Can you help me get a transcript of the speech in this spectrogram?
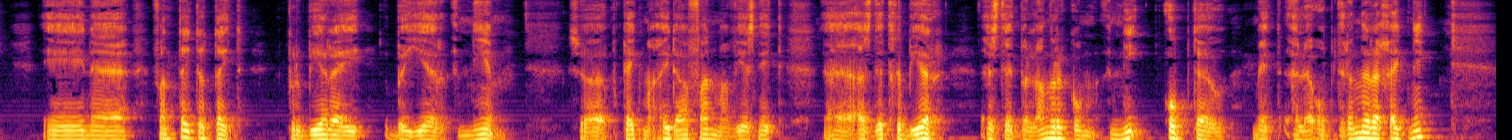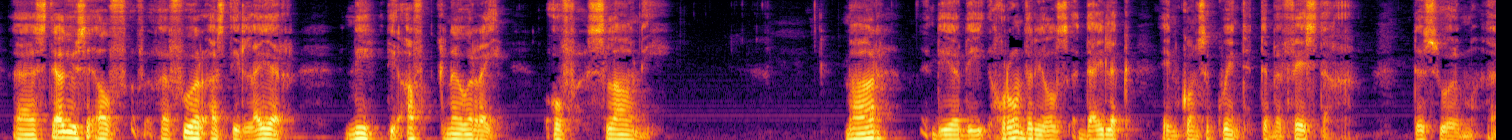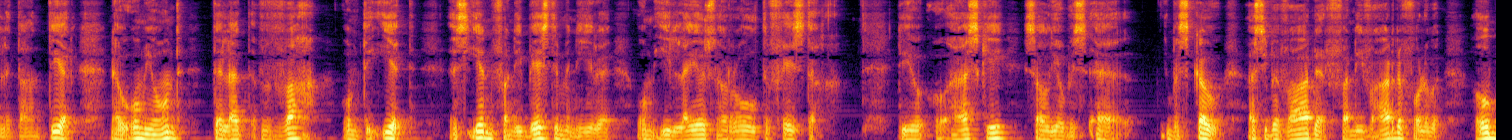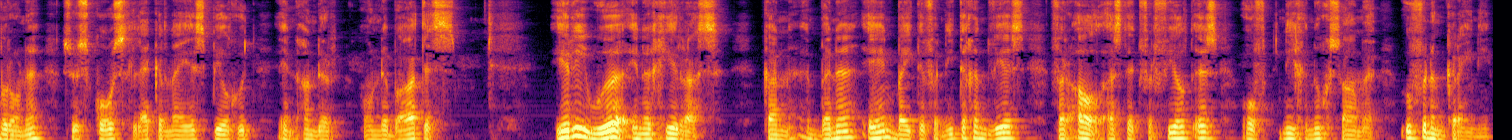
En uh, van tyd tot tyd probeer hy beheer neem. So kyk maar uit daarvan, maar wees net, uh, as dit gebeur, is dit belangrik om nie op te hou met hulle opdringerigheid nie, uh, stel jouself voor as die leier nie die afknauwerij of sla nie. Maar dier die grondreels duidelik en consequent te bevestig, dis so om hulle te hanteer. Nou om jou hond te laat wacht om te eet, is een van die beste maniere om die leiersrol te vestig. Die husky sal jou bes, uh, beskou as die bewaarder van die waardevolle hulbronne soos kos, lekkernije, speelgoed en ander hondebates. Hierdie hoë energieras kan binnen en buiten vernietigend wees, vooral as dit verveeld is of nie genoegsame oefening kry nie.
